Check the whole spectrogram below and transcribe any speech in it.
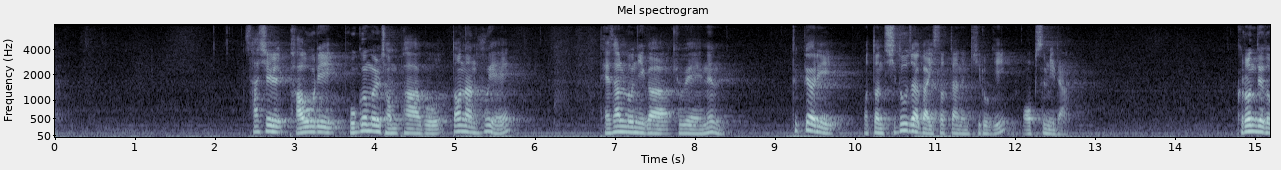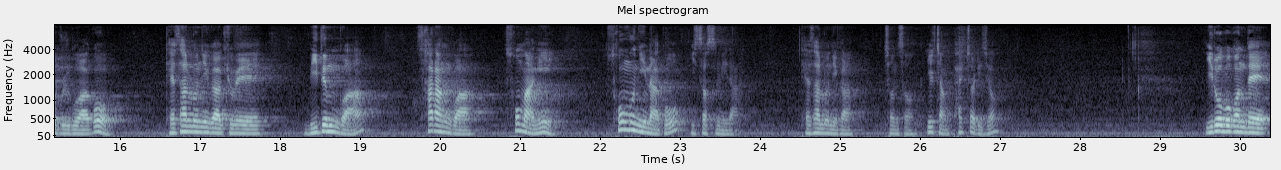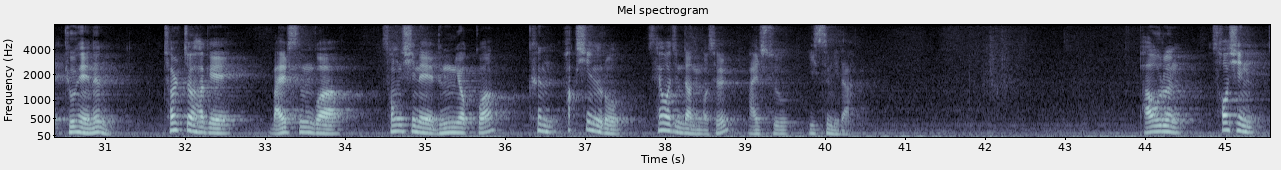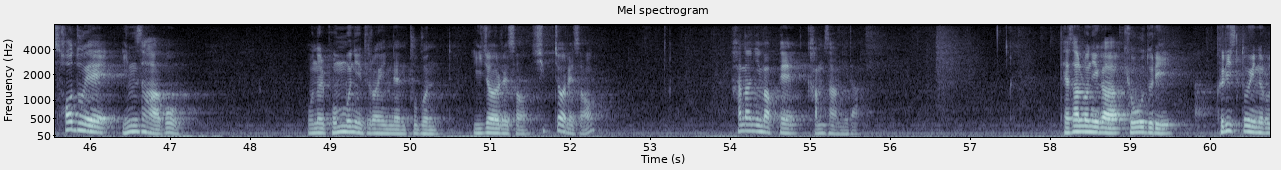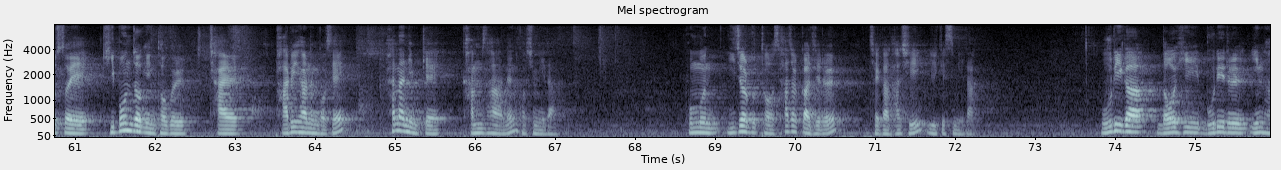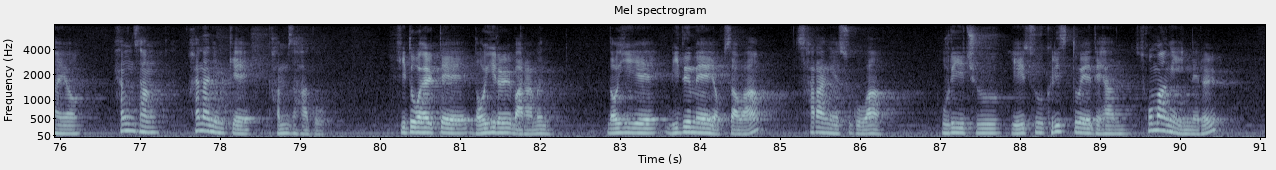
사실 바울이 복음을 전파하고 떠난 후에 데살로니가 교회에는 특별히 어떤 지도자가 있었다는 기록이 없습니다. 그런데도 불구하고 데살로니가 교회에 믿음과 사랑과 소망이 소문이 나고 있었습니다. 데살로니가 전서 1장 8절이죠. 이로 보건대 교회는 철저하게 말씀과 성신의 능력과 큰 확신으로 세워진다는 것을 알 수 있습니다. 바울은 서신 서두에 인사하고 오늘 본문이 들어있는 부분 2절에서 10절에서 하나님 앞에 감사합니다. 데살로니가 교우들이 그리스도인으로서의 기본적인 덕을 잘 발휘하는 것에 하나님께 감사하는 것입니다. 본문 2절부터 4절까지를 제가 다시 읽겠습니다. 우리가 너희 무리를 인하여 항상 하나님께 감사하고 기도할 때 너희를 말함은 너희의 믿음의 역사와 사랑의 수고와 우리 주 예수 그리스도에 대한 소망의 인내를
